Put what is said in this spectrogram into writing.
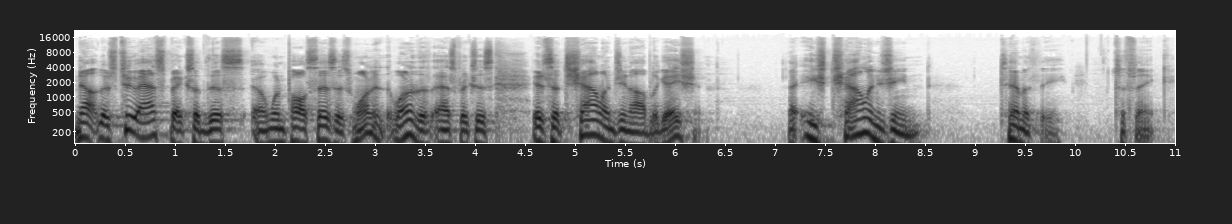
Now, there's two aspects of this uh, when Paul says this. One, one of the aspects is it's a challenging obligation. Uh, he's challenging Timothy to think.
